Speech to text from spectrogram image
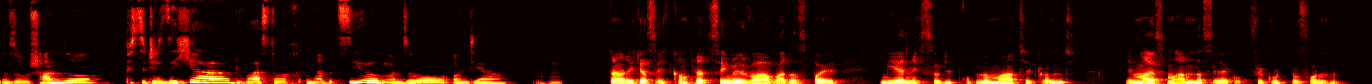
so schon so, bist du dir sicher, du warst doch in einer Beziehung und so und ja. Mhm. Dadurch, dass ich komplett Single war, war das bei mir nicht so die Problematik und die meisten haben das eher für gut befunden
